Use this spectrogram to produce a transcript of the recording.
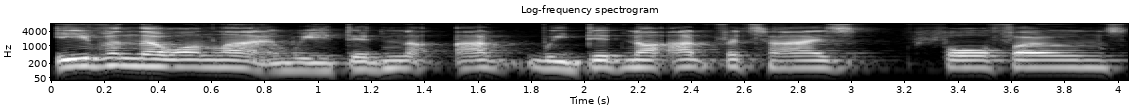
Even though online we did not ad- we did not advertise four phones,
